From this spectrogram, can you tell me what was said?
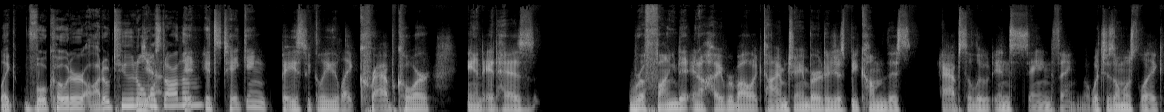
like vocoder auto tune almost Yeah, on them. It, it's taking basically like crabcore and it has refined it in a hyperbolic time chamber to just become this absolute insane thing, which is almost like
